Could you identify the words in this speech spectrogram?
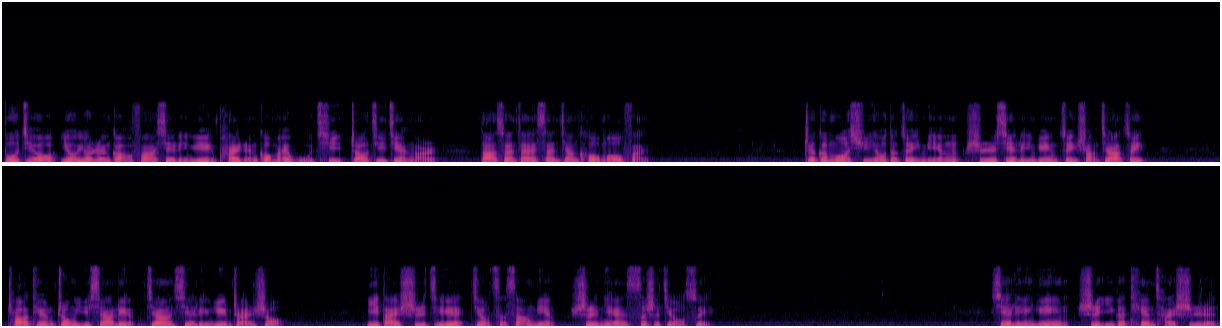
不久，又有人告发谢灵运派人购买武器，召集健儿，打算在三江口谋反。这个莫须有的罪名使谢灵运罪上加罪。朝廷终于下令将谢灵运斩首，一代诗杰就此丧命，时年四十九岁。谢灵运是一个天才诗人，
